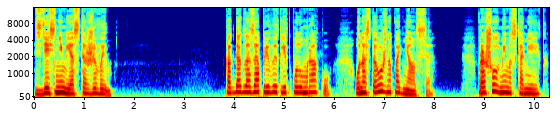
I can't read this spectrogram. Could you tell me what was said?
Здесь не место живым. Когда глаза привыкли к полумраку, он осторожно поднялся, прошел мимо скамеек,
